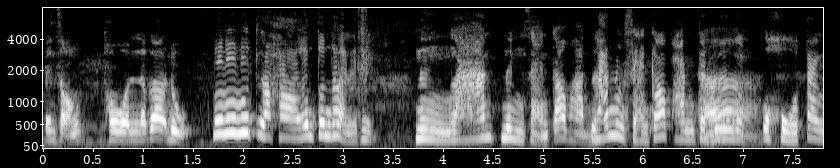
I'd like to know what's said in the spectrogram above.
เป็นสองโทนแล้วก็ดุนี่นี่นี่ราคาเริ่มต้นเท่าไหร่เลยพี่ หนึ่งล้านหนึ่งแสนเก้าพัน ล้านหนึ่งแสนเก้าพันแต่อ่าดูแบบโอ้โหแต่ง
